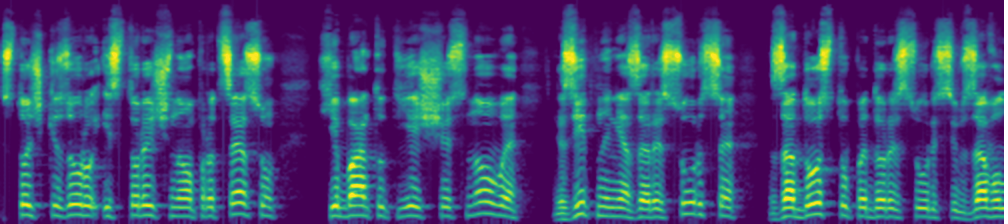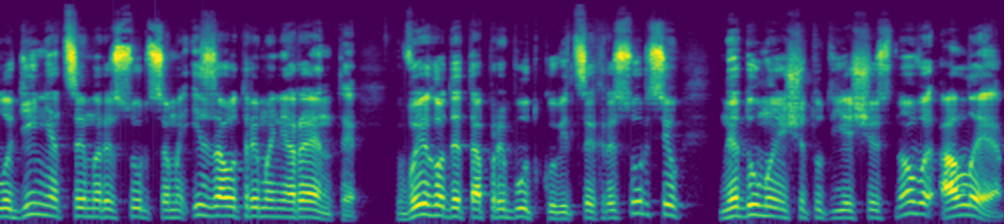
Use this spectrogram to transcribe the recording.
з точки зору історичного процесу, хіба тут є щось нове? Зіткнення за ресурси, за доступи до ресурсів, за володіння цими ресурсами і за отримання ренти, вигоди та прибутку від цих ресурсів. Не думаю, що тут є щось нове, але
